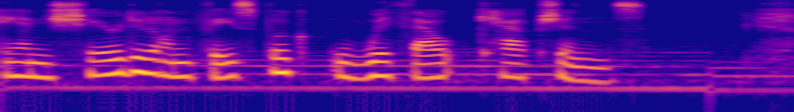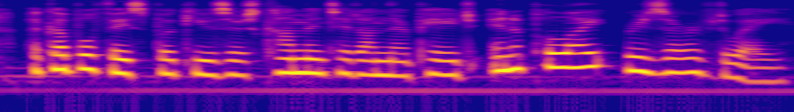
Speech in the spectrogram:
and shared it on Facebook without captions. A couple Facebook users commented on their page in a polite, reserved way.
